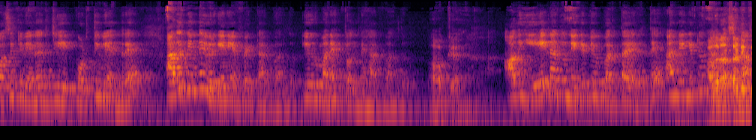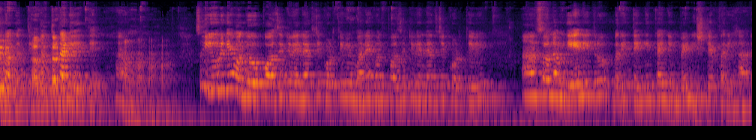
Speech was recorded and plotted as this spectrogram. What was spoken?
ಪಾಸಿಟಿವ್ ಎನರ್ಜಿ ಕೊಡ್ತೀವಿ ಅಂದ್ರೆ ಅದರಿಂದ ಇವ್ರಿಗೇನು ಎಫೆಕ್ಟ್ ಆಗಬಾರ್ದು. ಇವ್ರ ಮನೆಗೆ ತೊಂದರೆ ಆಗಬಾರ್ದು. ಓಕೆ ಅದು ಏನದು ನೆಗೆಟಿವ್ ಬರ್ತಾ ಇರುತ್ತೆ ಆ ನೆಗೆಟಿವ್ ತಡೆಯುತ್ತೆ. ಸೊ ಇವ್ರಿಗೆ ಒಂದು ಪಾಸಿಟಿವ್ ಎನರ್ಜಿ ಕೊಡ್ತೀವಿ ಮನೆಗೆ ಒಂದು ಪಾಸಿಟಿವ್ ಎನರ್ಜಿ ಕೊಡ್ತೀವಿ. ಸೊ ನಮ್ದು ಏನಿದ್ರು ಬರೀ ತೆಂಗಿನಕಾಯಿ ನಿಂಬೆಹಣ್ಣು ಇಷ್ಟೇ ಪರಿಹಾರ.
